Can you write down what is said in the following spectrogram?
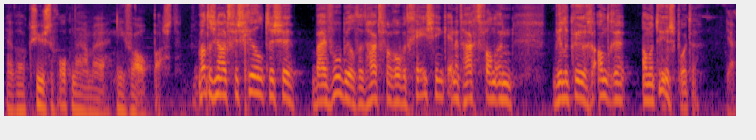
en welk zuurstofopnameniveau past. Wat is nou het verschil tussen bijvoorbeeld het hart van Robert Geesink... en het hart van een willekeurige andere amateursporter? Ja.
